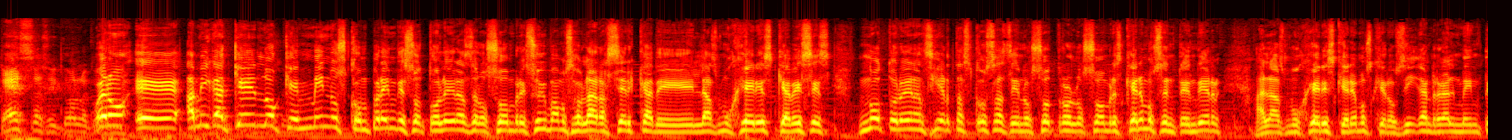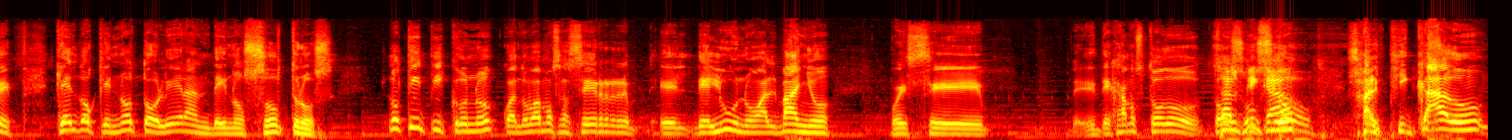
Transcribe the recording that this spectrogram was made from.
Eso sí, todo lo que. Bueno, eh, amiga, ¿qué es lo que menos comprendes o toleras de los hombres? Hoy vamos a hablar acerca de las mujeres que a veces no toleran ciertas cosas de nosotros los hombres. Queremos entender a las mujeres, queremos que nos digan realmente qué es lo que no toleran de nosotros. Lo típico, ¿no? Cuando vamos a hacer el, del uno al baño, pues eh, dejamos todo, todo Salpicado. sucio, salpicado.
